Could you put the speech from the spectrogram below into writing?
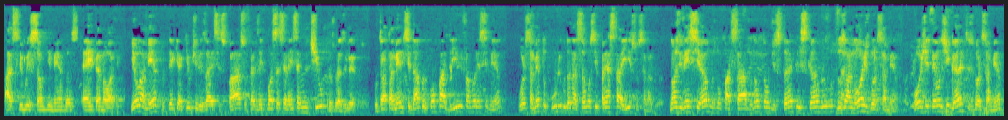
à distribuição de emendas RP9. E eu lamento ter que aqui utilizar esse espaço para dizer que Vossa Excelência mentiu para os brasileiros. O tratamento se dá por compadrio e favorecimento. O orçamento público da nação não se presta a isso, senador. Nós vivenciamos no passado, não tão distante, o escândalo dos anões do orçamento. Hoje temos gigantes do orçamento.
